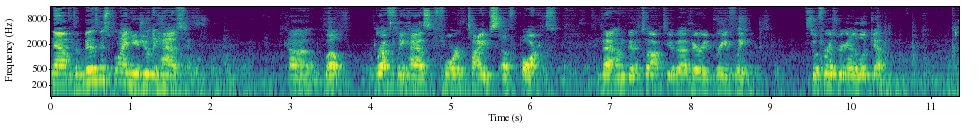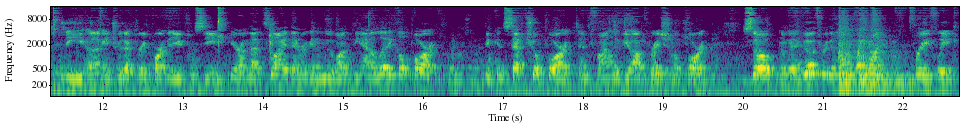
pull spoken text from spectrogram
Now, the business plan usually has, uh, well, roughly has four types of parts that I'm going to talk to you about very briefly. So first we're going to look at the uh, introductory part that you can see here on that slide. Then we're going to move on to the analytical part, the conceptual part, and finally the operational part. So I'm going to go through them one by one briefly.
